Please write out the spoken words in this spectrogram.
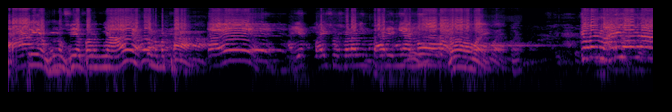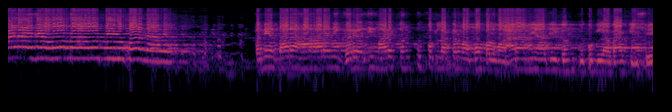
તારે હું છે પણ ન્યા અકલ મઠા એક પૈસો સડાવીને તારે ન્યા નો અવાય. નો હોય કે મારી તને તારા હાહારાની ઘરે હજી મારે કંકુ પગલા કરવા મોકલવા. તારાની આજે કંકુ પગલા બાકી છે?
